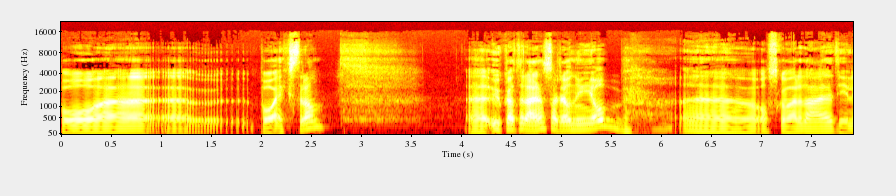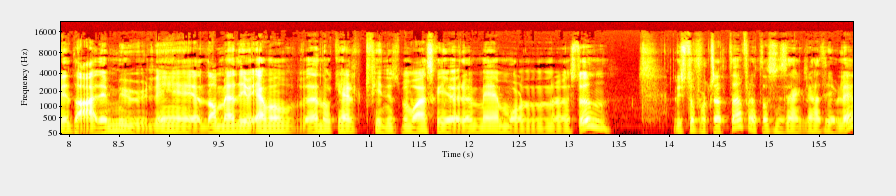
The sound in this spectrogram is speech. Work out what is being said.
på, uh, på ekstraen. uka etter der starter jeg ny jobb. og skal være der tidlig. Da er det mulig Da må jeg, jeg må jeg må ikke helt finne ut med hva jeg skal gjøre med morgenstund lyst til å fortsette, for dette syns jeg egentlig er trivelig.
